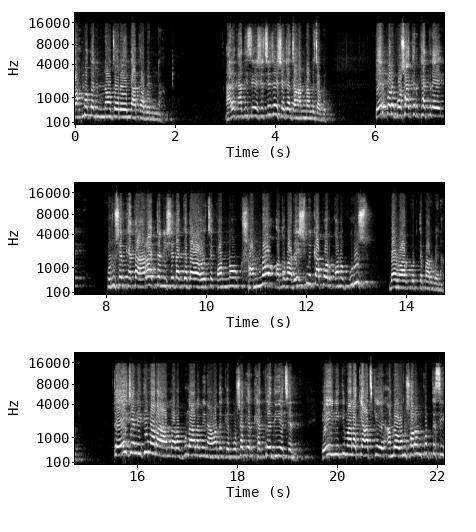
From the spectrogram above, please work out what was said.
রহমতের নজরে তাকাবেন না। আরেক হাদিসে এসেছে যে সেটা জাহান্নামে যাবে। এরপরে পোশাকের ক্ষেত্রে পুরুষের ক্ষেত্রে আরও একটা নিষেধাজ্ঞা দেওয়া হয়েছে, কর্ণ, স্বর্ণ অথবা রেশমি কাপড় কোনো পুরুষ ব্যবহার করতে পারবে না। তো এই যে নীতিমালা আল্লাহ রব্বুল আলমিন আমাদেরকে পোশাকের ক্ষেত্রে দিয়েছেন, এই নীতিমালাকে আজকে আমরা অনুসরণ করতেছি।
